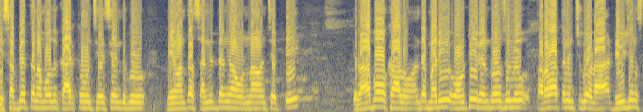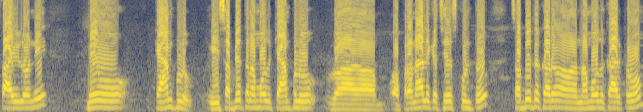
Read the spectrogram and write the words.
ఈ సభ్యత నమోదు కార్యక్రమం చేసేందుకు మేమంతా సన్నిద్ధంగా ఉన్నామని చెప్పి రాబో కాలం అంటే మరి ఒకటి రెండు రోజులు తర్వాత నుంచి కూడా డివిజన్ స్థాయిలోని మేము క్యాంపులు ఈ సభ్యత నమోదు క్యాంపులు ప్రణాళిక చేసుకుంటూ సభ్యత నమోదు కార్యక్రమం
